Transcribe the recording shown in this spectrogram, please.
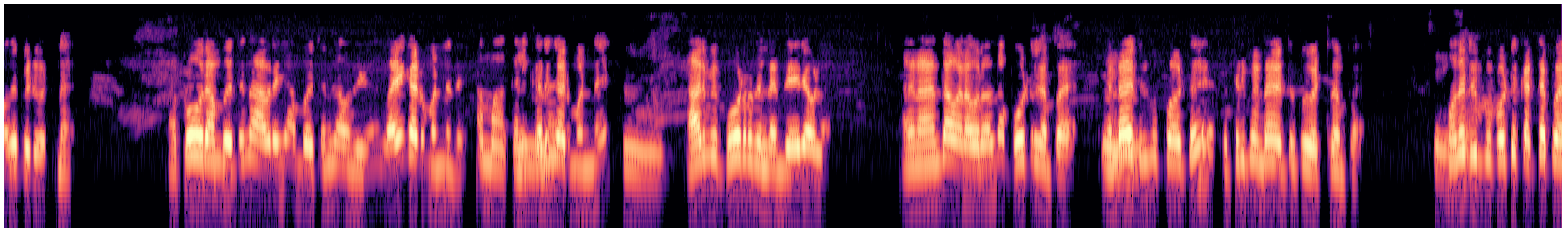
முதல் வீடு வெட்டினேன். அப்போ ஒரு ஐம்பது டன் ஆவரேஜ் ஐம்பது டன் தான் வந்து வயக்காடு மண்ணுது. ஆமாம் கலிங்க கருங்காடு மண்ணு. யாருமே போடுறது இல்லை இந்த ஏரியாவில். அது நான் தான் ஒரு ஆள் தான் போட்டிருக்கேன் இப்போ. ரெண்டாயிரம் ட்ரிப்பு போட்டு இப்போ திருப்பி ரெண்டாயிரம் ட்ரிப்பு வெட்டுறேன் இப்போ. முதல் ட்ரிப்பு போட்டு கட்டை இப்போ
